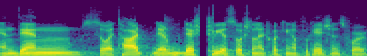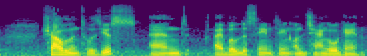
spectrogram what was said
and then so I thought there, there should be a social networking applications for travel enthusiasts, and I built the same thing on Django again.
